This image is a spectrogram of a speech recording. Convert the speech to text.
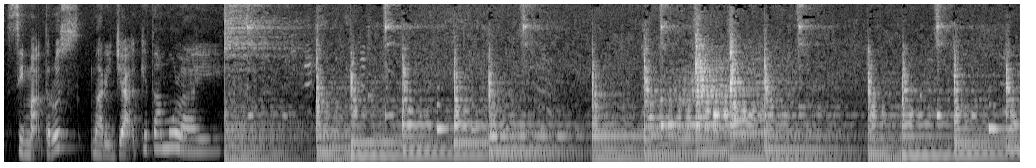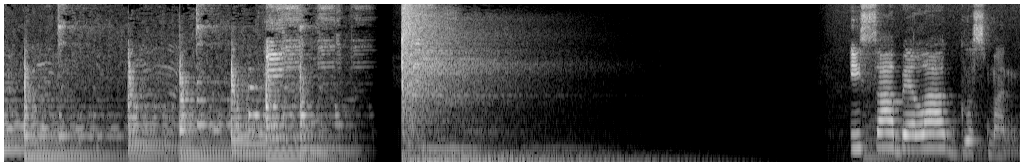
Simak terus, mari jak kita mulai. Isabella Guzman.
